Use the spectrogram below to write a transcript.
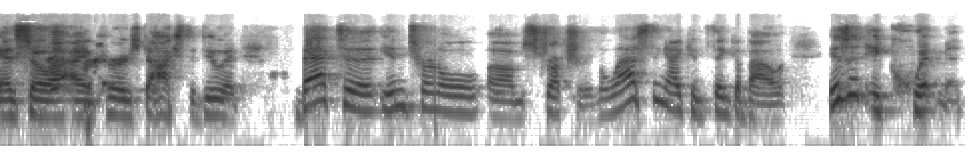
And so I, I encourage docs to do it back to internal um, structure, the last thing I can think about isn't equipment.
